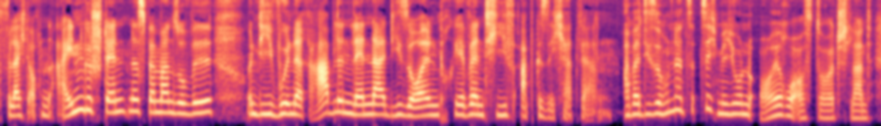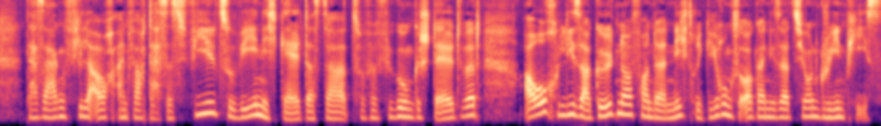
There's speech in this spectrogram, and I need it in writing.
vielleicht auch ein Eingeständnis, wenn man so will. Und die vulnerablen Länder, die sollen präventiv abgesichert werden. Aber diese 170 Millionen Euro aus Deutschland, da sagen viele auch einfach, das ist viel zu wenig Geld, das da zur Verfügung gestellt wird. Auch Lisa Güldner Grüner von der Nichtregierungsorganisation Greenpeace.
